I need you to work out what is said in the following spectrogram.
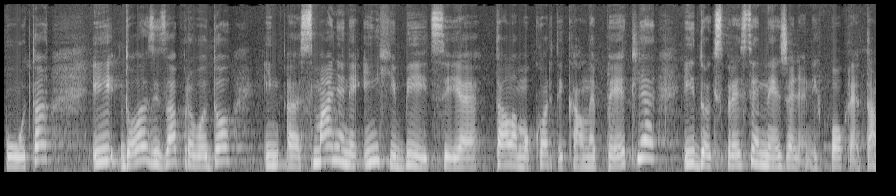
puta i dolazi zapravo do smanjene inhibicije talamokortikalne petlje i do ekspresije neželjenih pokreta.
